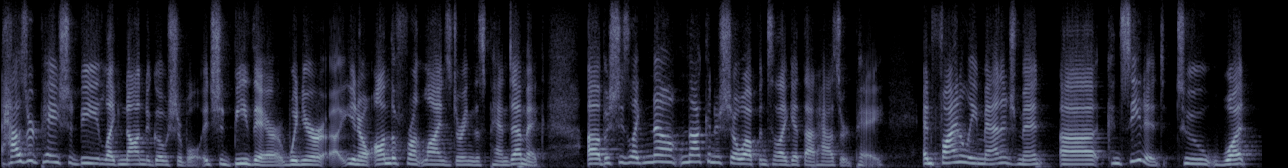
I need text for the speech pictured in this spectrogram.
hazard pay should be like non-negotiable. It should be there when you're, uh, you know, on the front lines during this pandemic. Uh, but she's like, no, I'm not going to show up until I get that hazard pay. And finally, management uh, conceded to what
